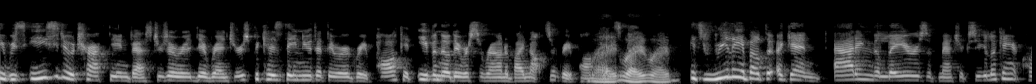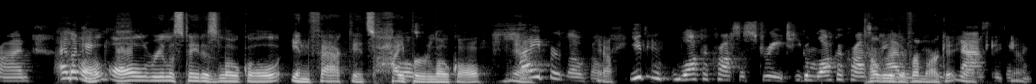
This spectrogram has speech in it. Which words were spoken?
it was easy to attract the investors or the renters because they knew that they were a great pocket, even though they were surrounded by not so great pockets. Right, right, right. It's really about the again adding the layers of metrics. So you're looking at crime. I look all, at all real estate is local. In fact, it's hyper local. Yeah. Hyper local. Yeah. You can walk across a street. You can walk across totally a different market. Yeah. different.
